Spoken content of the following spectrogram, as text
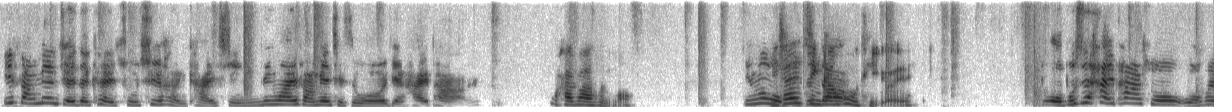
一方面觉得可以出去很开心，另外一方面其实我有点害怕。我害怕什么？因为我你现在金刚护体了。我不是害怕说我会，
